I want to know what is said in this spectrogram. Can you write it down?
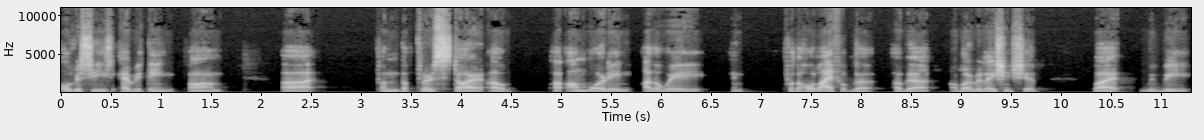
oversees everything from uh, from the first start of uh, onboarding all the way for the whole life of the of the of our relationship but we, we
